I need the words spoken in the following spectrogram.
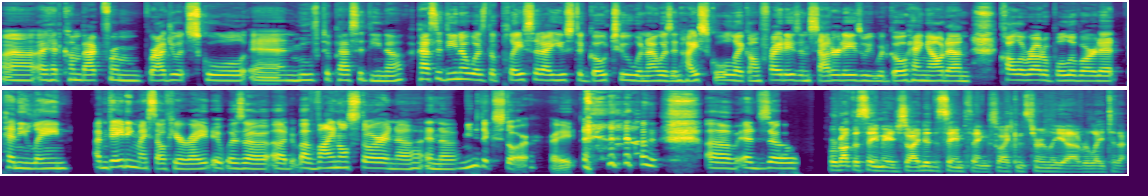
Uh, I had come back from graduate school and moved to Pasadena. Pasadena was the place that I used to go to when I was in high school. Like on Fridays and Saturdays, we would go hang out on Colorado Boulevard at Penny Lane. I'm dating myself here, right? It was a, a, a vinyl store and a and a music store, right? um, and so we're about the same age, so I did the same thing, so I can certainly uh, relate to that.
